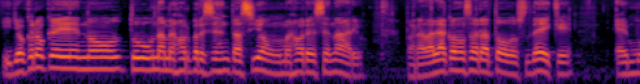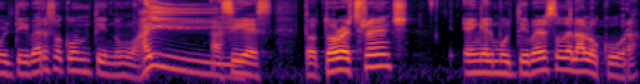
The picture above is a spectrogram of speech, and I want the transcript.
y yo creo que no tuvo una mejor presentación, un mejor escenario, para darle a conocer a todos de que el multiverso continúa. Ay. Así es. Doctor Strange en el multiverso de la locura.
